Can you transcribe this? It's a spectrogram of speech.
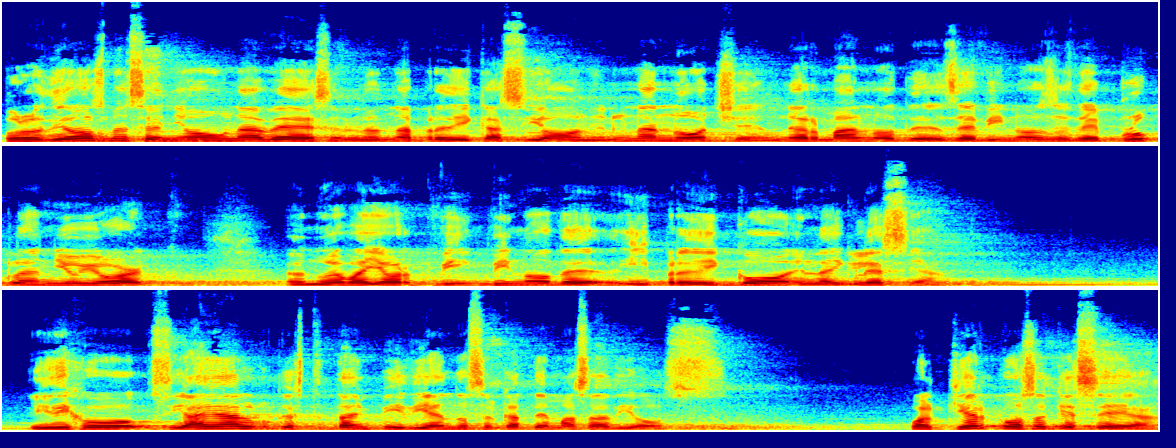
Pero Dios me enseñó una vez en una predicación, en una noche, un hermano desde vino desde Brooklyn, New York, en Nueva York, vino y predicó en la iglesia. Y dijo, si hay algo que te está impidiendo acercarte más a Dios, cualquier cosa que sea,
